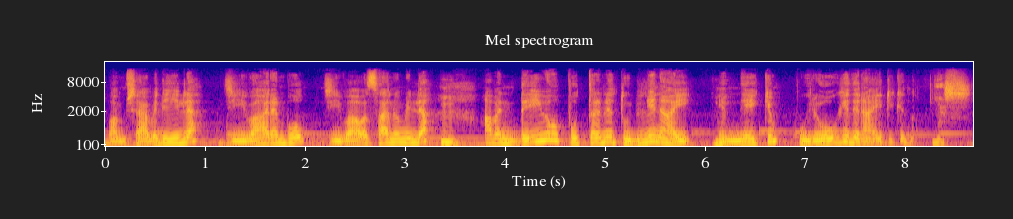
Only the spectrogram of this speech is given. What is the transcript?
വംശാവലിയില്ല ജീവാരംഭവും ജീവാവസാനവുമില്ല. അവൻ ദൈവപുത്രന് തുല്യനായി എന്നേക്കും പുരോഹിതനായിരിക്കുന്നു. ഈ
